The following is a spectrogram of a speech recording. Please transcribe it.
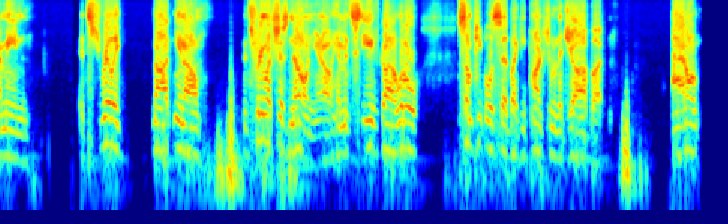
I mean, it's really not, you know, it's pretty much just known, you know. Him and Steve got a little some people have said like he punched him in the jaw, but I don't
